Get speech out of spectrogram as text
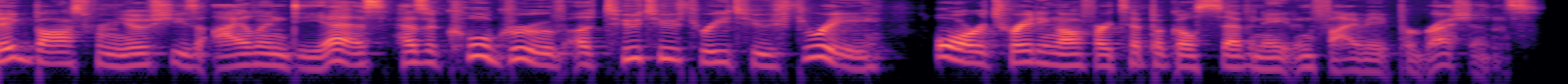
Big Boss from Yoshi's Island DS has a cool groove of 2-2-3-2-3, or trading off our typical 7-8 and 5-8 progressions.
